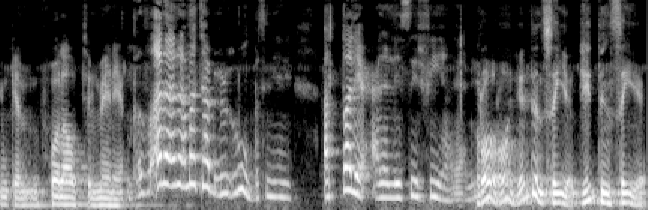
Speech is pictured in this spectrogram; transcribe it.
يمكن fallout المانيا أنا أنا ما أتابع العروض بس يعني أطلع على اللي يصير فيها يعني. رو رو جدا سيء جدا سيء.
